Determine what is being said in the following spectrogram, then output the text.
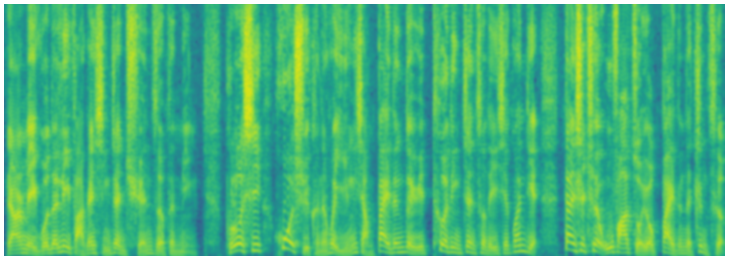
然而，美国的立法跟行政权责分明，普洛西或许可能会影响拜登对于特定政策的一些观点，但是却无法左右拜登的政策。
